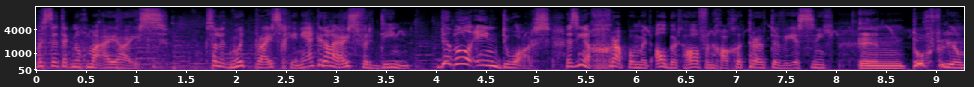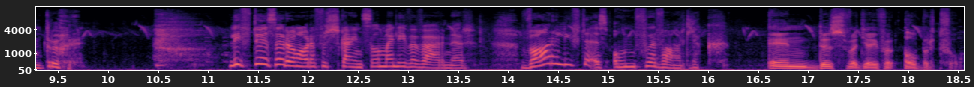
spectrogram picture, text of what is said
besit ek nog my eie huis. Ek sal dit nooit prys gee nie. Ek het daai huis verdien. Dubbel en dwars. Is nie 'n grap om met Albert Havenga getroud te wees nie. En tog wil jy hom terug hê. Liefde is 'n rare verskynsel, my liewe Werner. Ware liefde is onvoorwaardelik. En dis wat jy vir Albert voel.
